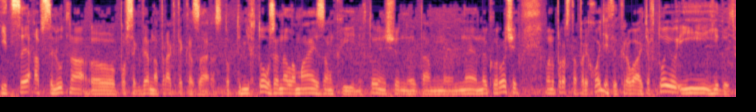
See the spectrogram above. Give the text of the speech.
І це абсолютно е, повсякденна практика зараз. Тобто ніхто вже не ламає замки, ніхто нічого не там не- не, корочить. Вони просто приходять, відкривають автою і їдуть.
